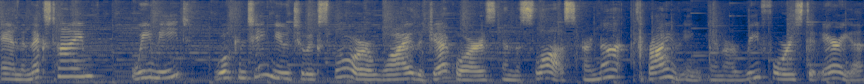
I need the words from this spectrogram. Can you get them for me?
And the next time we meet, we'll continue to explore why the jaguars and the sloths are not thriving in our reforested area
